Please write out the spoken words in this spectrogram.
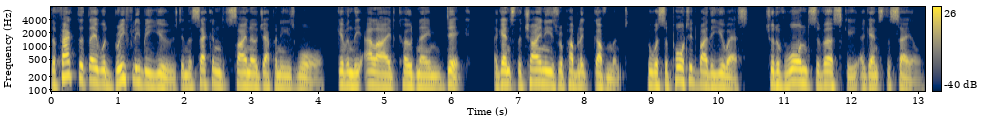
The fact that they would briefly be used in the Second Sino-Japanese War given the Allied codename Dick against the Chinese Republic government, who were supported by the US, should have warned Seversky against the sale.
